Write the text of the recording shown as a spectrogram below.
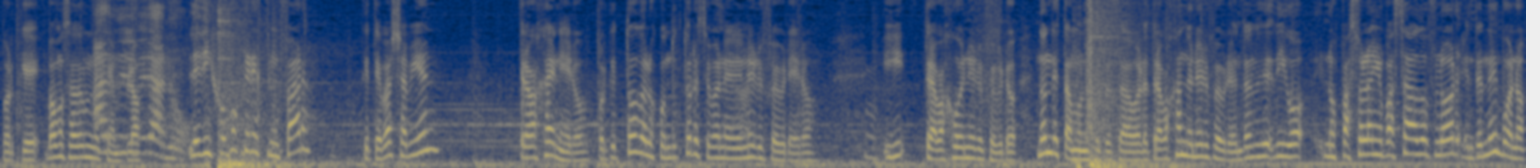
porque vamos a dar un ejemplo. Le dijo, ¿vos querés triunfar? ¿Que te vaya bien? Trabaja enero, porque todos los conductores se van en enero y febrero. Y trabajó enero y febrero. ¿Dónde estamos nosotros ahora? Trabajando enero y febrero. Entonces, digo, nos pasó el año pasado, Flor, ¿entendés? Bueno,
